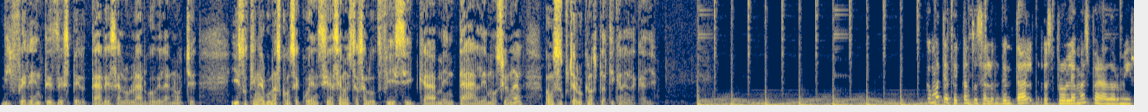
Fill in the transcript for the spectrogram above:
diferentes despertares a lo largo de la noche. Y esto tiene algunas consecuencias en nuestra salud física, mental, emocional. Vamos a escuchar lo que nos platican en la calle. ¿Cómo te afectan tu salud mental los problemas para dormir?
